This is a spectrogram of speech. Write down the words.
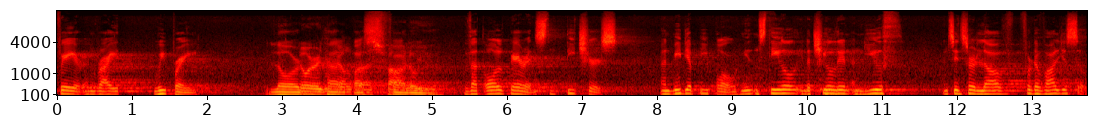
fair, and right. We pray Lord, Lord, help us follow you. that all parents, teachers, and media people instill in the children and youth and sincere love for the values of,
